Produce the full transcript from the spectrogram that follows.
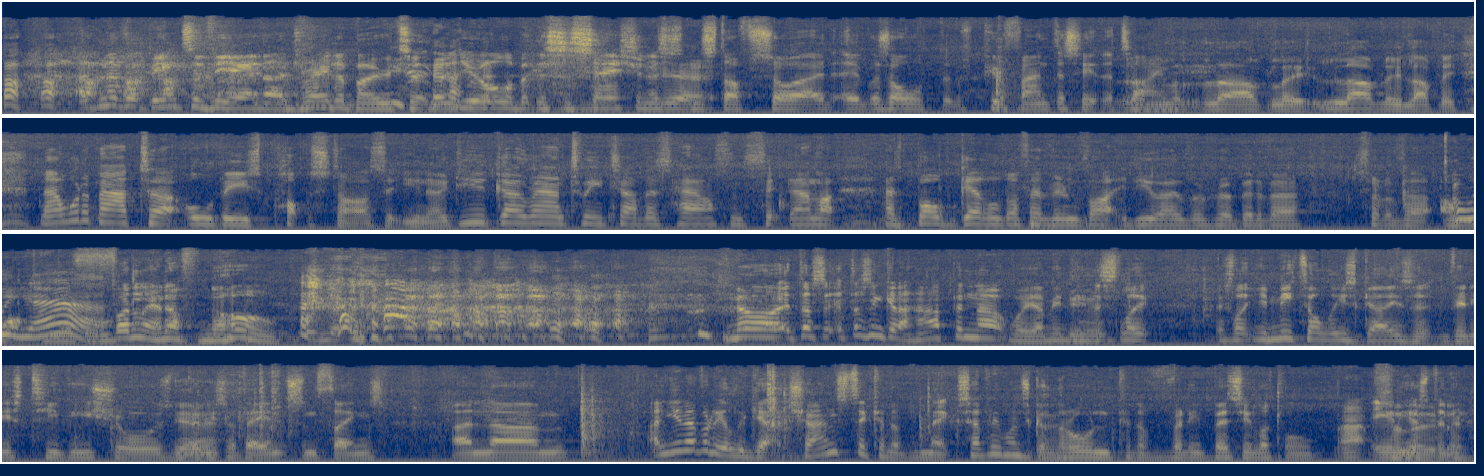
I'd never been to Vienna. I'd read about it and I knew all about the secessionists and stuff, so it, it was all it was pure fantasy at the time. Lovely, lovely, lovely. Now, what about uh, all these pop stars that you know? Do you go round to each other's house and sit down? Like, has Bob Geldof ever invited you over for a bit of a sort of a, a Oh, wop yeah. nibble? Funnily enough, no. no, it doesn't. It doesn't kind to happen that way. I mean, it's like it's like you meet all these guys at various TV shows, Yeah. various events and things, and um, and you never really get a chance to kind of mix. Everyone's got their own kind of very busy little areas to Absolutely. do.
